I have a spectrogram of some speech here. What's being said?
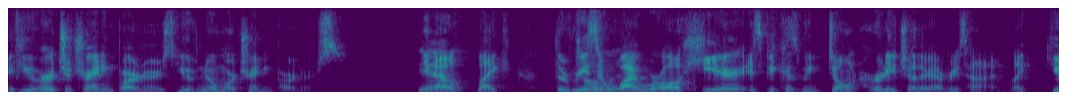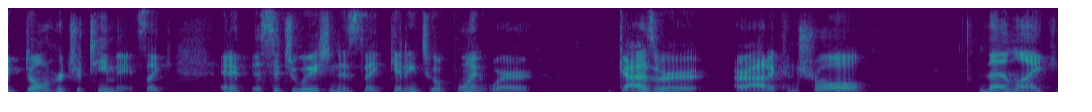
if you hurt your training partners you have no more training partners you yeah. know like the reason totally. why we're all here is because we don't hurt each other every time like you don't hurt your teammates like and if a situation is like getting to a point where guys are are out of control then like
